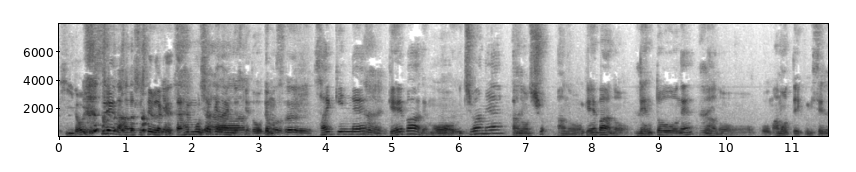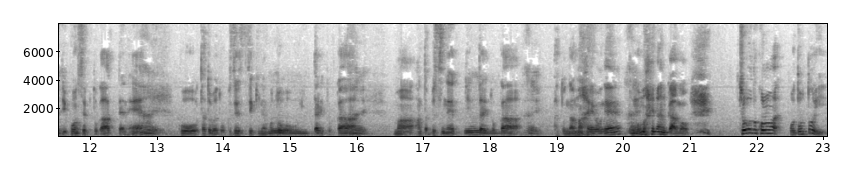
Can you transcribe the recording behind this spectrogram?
ひどい失礼な話してるだけで大変申し訳ないんですけどでもうん最近ね、はい。ゲーバーでも、ううんちはねあの、はい。しょあのゲーバーの伝統をね、はい。あのこう守っていく店っていうコンセプトがあってね、はい。こう例えば毒舌的なことを言ったりとか、はい。まああんたブスねって言ったりとか、はい。あと名前をね、はい。この前なんかあのちょうどこの前一昨日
